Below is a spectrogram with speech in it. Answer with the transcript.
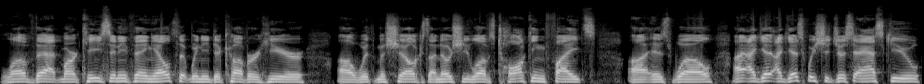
Love that. Marquise, anything else that we need to cover here uh, with Michelle? Because I know she loves talking fights uh, as well. I, I, guess, I, guess, we should just ask you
